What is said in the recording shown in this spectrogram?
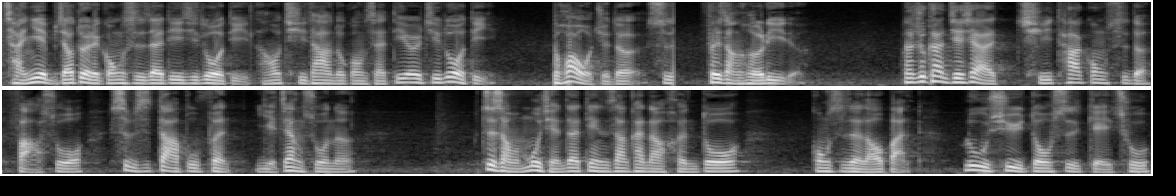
产业比较对的公司在第一季落底，然后其他很多公司在第二季落底的话，我觉得是非常合理的。那就看接下来其他公司的法说是不是大部分也这样说呢？至少我们目前在电视上看到很多公司的老板陆续都是给出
